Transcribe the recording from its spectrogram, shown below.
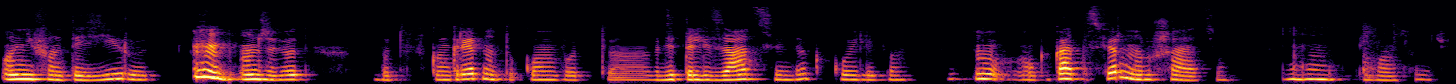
он не фантазирует, он живет вот в конкретно таком вот а, в детализации, да, какой-либо. Ну, какая-то сфера нарушается Мгм. в любом случае.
